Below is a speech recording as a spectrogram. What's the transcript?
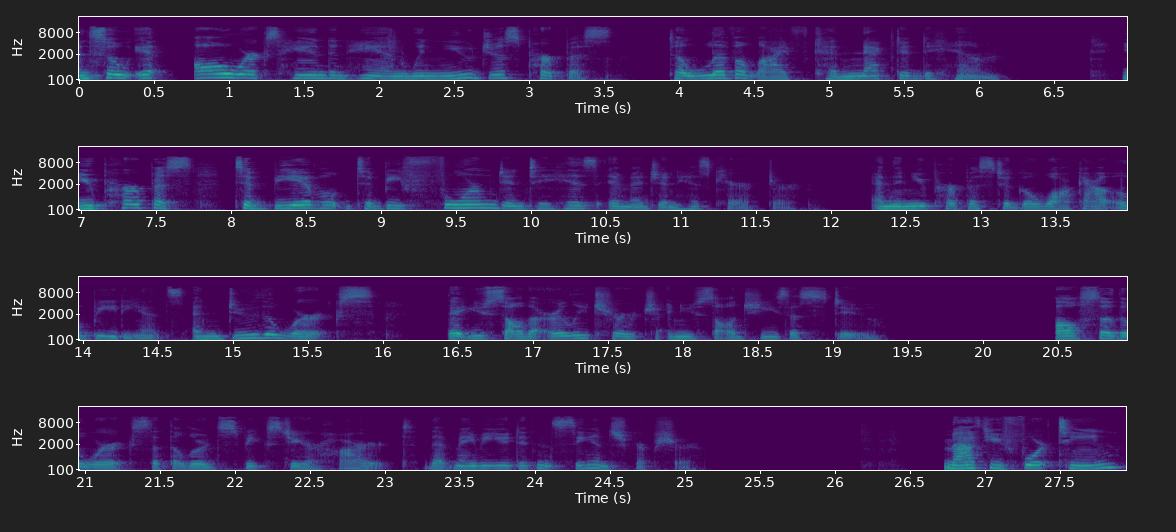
And so it all works hand in hand when you just purpose to live a life connected to him. You purpose to be able to be formed into his image and his character. And then you purpose to go walk out obedience and do the works that you saw the early church and you saw Jesus do also the works that the Lord speaks to your heart that maybe you didn't see in Scripture. Matthew 14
